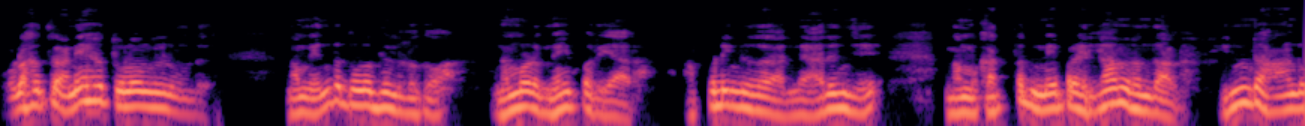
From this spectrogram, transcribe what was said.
உலகத்தில் அநேக தொழுவங்கள் உண்டு. நம்ம எந்த தொழுவத்தில் இருக்கோம் நம்மளோட மெய்ப்பர் யார்? அப்படிங்கிறத அந்த அறிஞ்சு நம்ம கத்தர் மேய்ப்பர் இல்லாமல் இருந்தால் இந்த ஆண்டு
